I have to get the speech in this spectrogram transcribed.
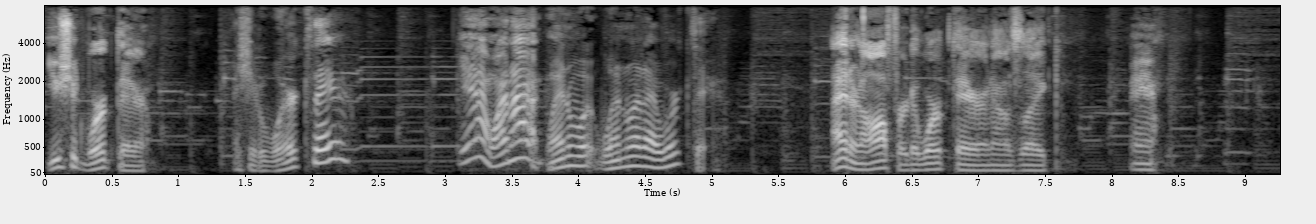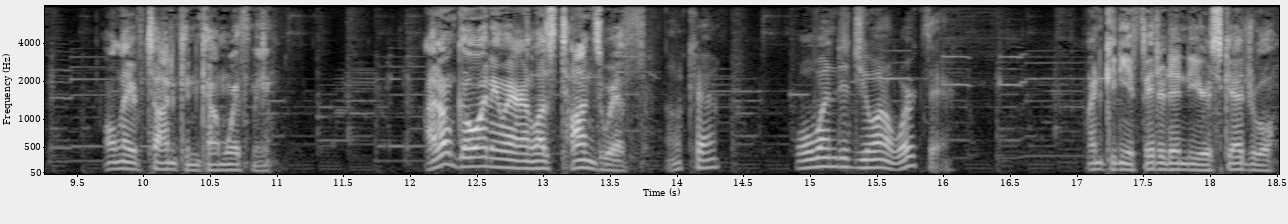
You should work there. I should work there? Yeah, why not? When would when would I work there? I had an offer to work there, and I was like, eh. Only if Ton can come with me. I don't go anywhere unless Ton's with. Okay. Well, when did you want to work there? When can you fit it into your schedule?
